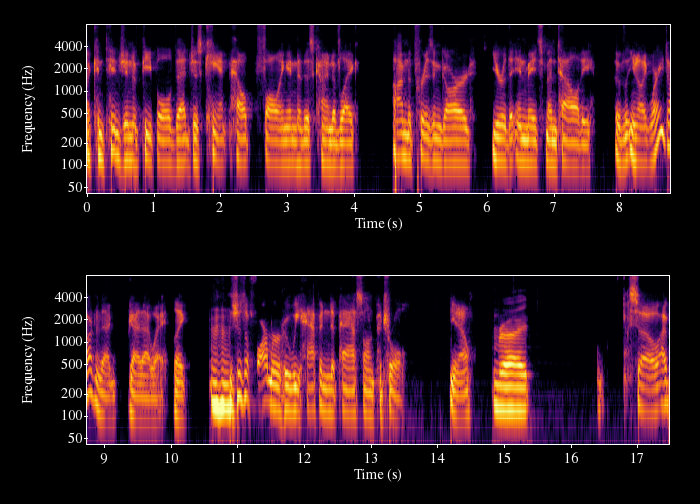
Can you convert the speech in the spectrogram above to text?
a contingent of people that just can't help falling into this kind of like i'm the prison guard you're the inmates mentality of you know like why are you talking to that guy that way? Like mm-hmm. it's just a farmer who we happen to pass on patrol you know? Right. So i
